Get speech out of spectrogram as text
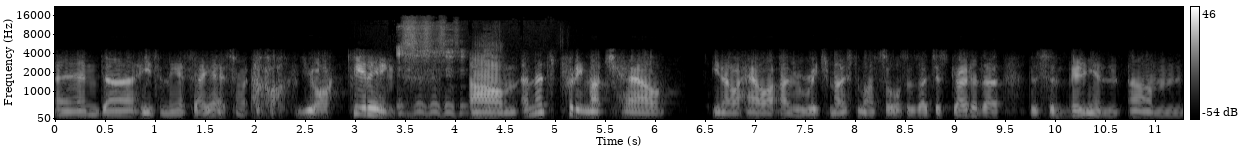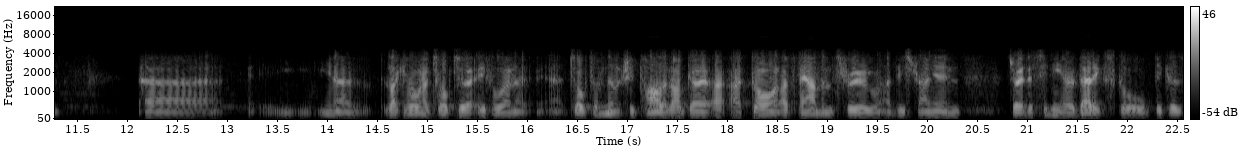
and uh, he's in the SAS. I went, oh, you are kidding. um, and that's pretty much how, you know, how I reach most of my sources. I just go to the, the civilian um, uh, you know, like if I want to talk to if I want to uh, talk to a military pilot, I'll go. I, have gone. I've found them through uh, the Australian, sorry, the Sydney Aerobatic School because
